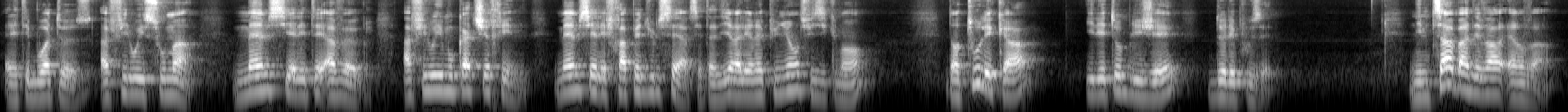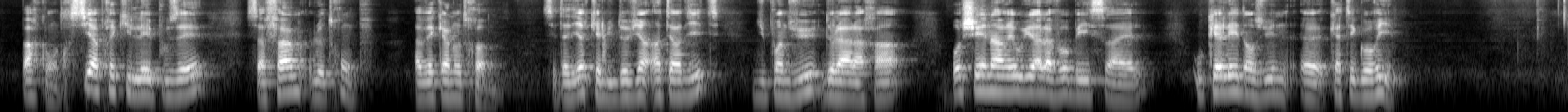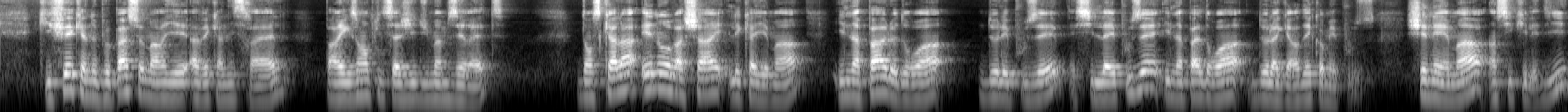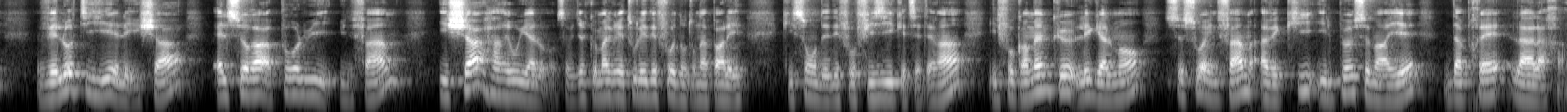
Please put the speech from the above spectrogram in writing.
elle était boiteuse. Afilou souma, même si elle était aveugle. Afilou mukachechin, même si elle est frappée d'ulcère, c'est-à-dire elle est répugnante physiquement. Dans tous les cas, il est obligé de l'épouser. Nimtsa devar erva. Par contre, si après qu'il l'ait épousée, sa femme le trompe avec un autre homme, c'est-à-dire qu'elle lui devient interdite du point de vue de la halacha, Oshena Reuya Lavo Israël, ou qu'elle est dans une euh, catégorie qui fait qu'elle ne peut pas se marier avec un Israël, par exemple il s'agit du Mamzeret, dans ce cas-là, Eno Rachai le Kayema, il n'a pas le droit de l'épouser, et s'il l'a épousée, il n'a pas le droit de la garder comme épouse. Chez Nehemar, ainsi qu'il est dit, Velotihi Isha, elle sera pour lui une femme, Isha Hareuyalo. Ça veut dire que malgré tous les défauts dont on a parlé, qui sont des défauts physiques, etc., il faut quand même que légalement, ce soit une femme avec qui il peut se marier d'après la halacha.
